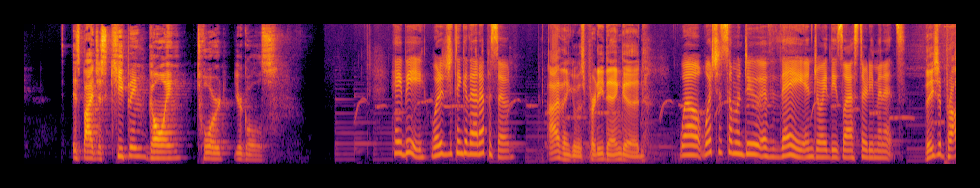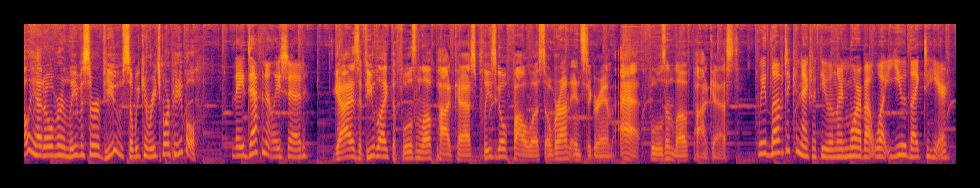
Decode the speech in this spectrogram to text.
is by just keeping going toward your goals. Hey, B, what did you think of that episode? I think it was pretty dang good. Well, what should someone do if they enjoyed these last 30 minutes? They should probably head over and leave us a review so we can reach more people. They definitely should. Guys, if you like the Fools in Love podcast, please go follow us over on Instagram at Fools in Love Podcast. We'd love to connect with you and learn more about what you'd like to hear.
